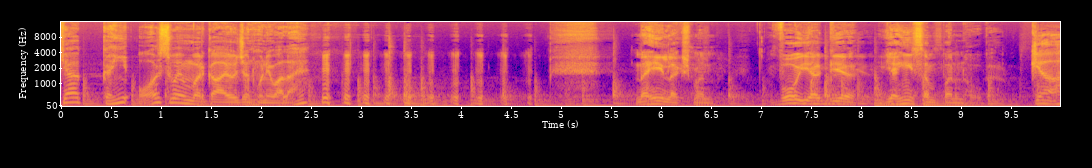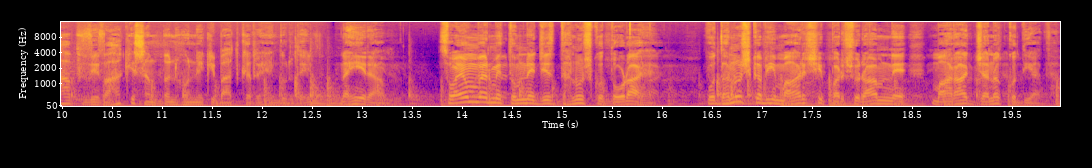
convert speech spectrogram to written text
क्या कहीं और स्वयंवर का आयोजन होने वाला है? नहीं लक्ष्मण वो यज्ञ यहीं संपन्न होगा। क्या आप विवाह के संपन्न होने की बात कर रहे हैं गुरुदेव? नहीं राम स्वयंवर में तुमने जिस धनुष को तोड़ा है वो धनुष कभी महर्षि परशुराम ने महाराज जनक को दिया था।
